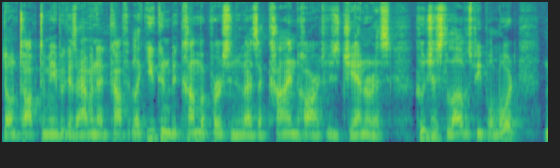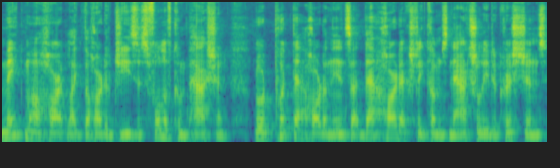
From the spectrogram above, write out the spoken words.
don't talk to me because I haven't had coffee. Like you can become a person who has a kind heart, who's generous, who just loves people. Lord, make my heart like the heart of Jesus, full of compassion. Lord, put that heart on the inside. That heart actually comes naturally to Christians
